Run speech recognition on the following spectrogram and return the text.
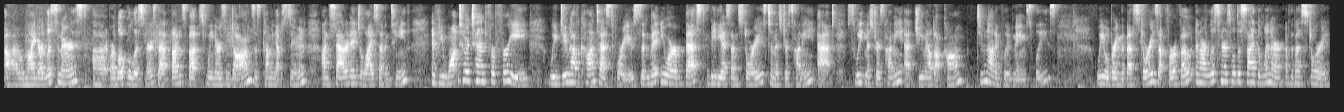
uh, remind our listeners, uh, our local listeners, that Buns, Butts, Wieners, and Dogs is coming up soon on Saturday, July 17th. And if you want to attend for free, we do have a contest for you. Submit your best BDSM stories to Mistress Honey at sweetmistresshoney at gmail.com. Do not include names, please. We will bring the best stories up for a vote, and our listeners will decide the winner of the best story.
